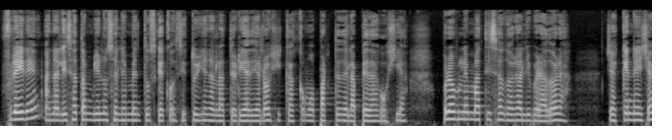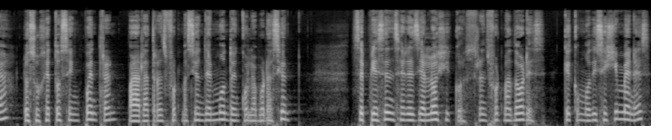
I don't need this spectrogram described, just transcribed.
Freire analiza también los elementos que constituyen a la teoría dialógica como parte de la pedagogía problematizadora liberadora, ya que en ella los sujetos se encuentran para la transformación del mundo en colaboración. Se piensa en seres dialógicos, transformadores, que, como dice Jiménez,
